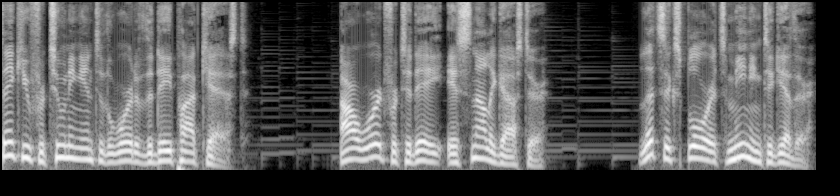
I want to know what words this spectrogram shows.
Thank you for tuning in to the Word of the Day podcast. Our word for today is snollygoster. Let's explore its meaning together.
